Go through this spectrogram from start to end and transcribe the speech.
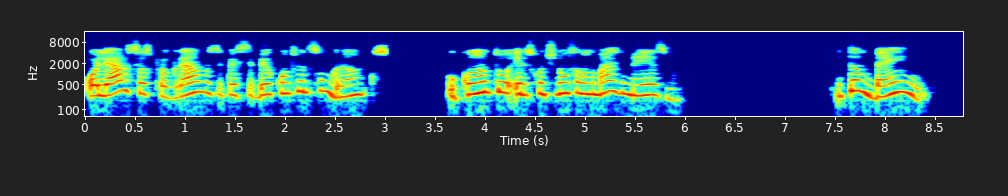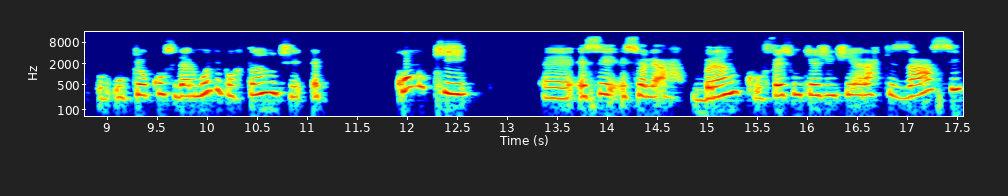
Olhar os seus programas e perceber o quanto eles são brancos, o quanto eles continuam falando mais do mesmo. E também o, que eu considero muito importante é como que é, esse, esse olhar branco fez com que a gente hierarquizasse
